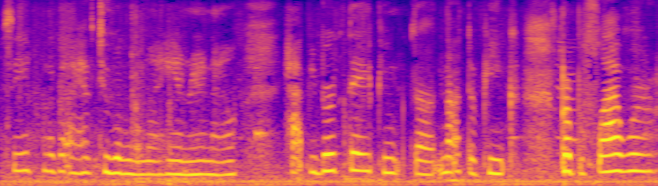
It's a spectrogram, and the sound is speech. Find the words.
See, look, I have two of them in my hand right now. Happy birthday, pink, the, not the pink, purple flower.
